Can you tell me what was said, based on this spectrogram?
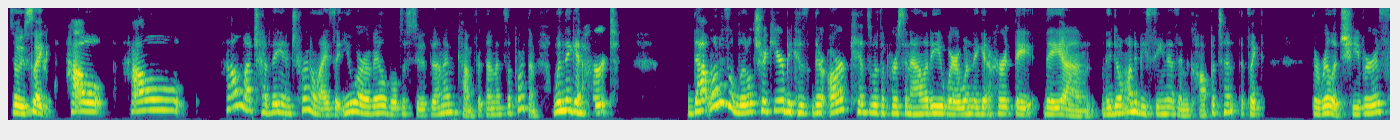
So it's like how how how much have they internalized that you are available to soothe them and comfort them and support them when they get mm-hmm. hurt? That one is a little trickier because there are kids with a personality where when they get hurt, they they um they don't want to be seen as incompetent. It's like they're real achievers.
